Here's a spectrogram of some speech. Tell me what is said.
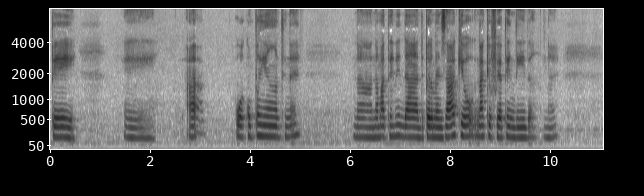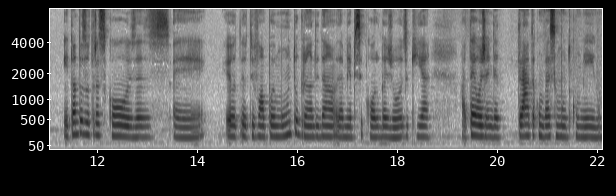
ter é, a, o acompanhante, né, na, na maternidade, pelo menos na que, eu, na que eu fui atendida, né, e tantas outras coisas. É, eu, eu tive um apoio muito grande da, da minha psicóloga Josi, que a, até hoje ainda trata, conversa muito comigo,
